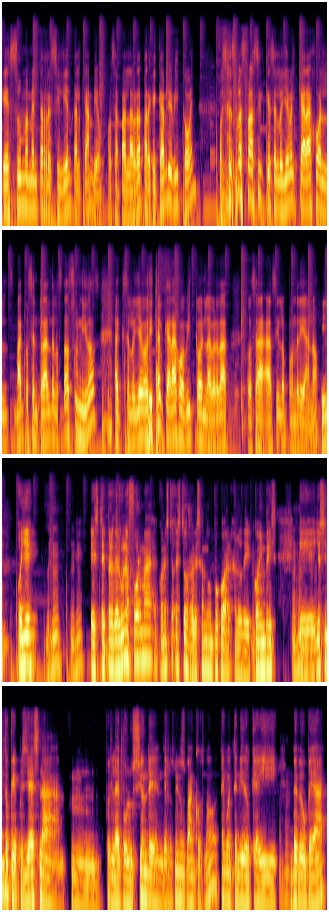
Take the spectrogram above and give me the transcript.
que es sumamente resiliente al cambio, o sea, para la verdad, para que cambie Bitcoin, o sea, es más fácil que se lo lleve el carajo al Banco Central de los Estados Unidos a que se lo lleve ahorita el carajo a Bitcoin, la verdad. O sea, así lo pondría, ¿no? Sí. Oye, este, pero de alguna forma, con esto, esto regresando un poco a, lo de Coinbase, eh, yo siento que pues ya es la, mm, pues, la evolución de, los mismos bancos, ¿no? Tengo entendido que ahí BBVA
